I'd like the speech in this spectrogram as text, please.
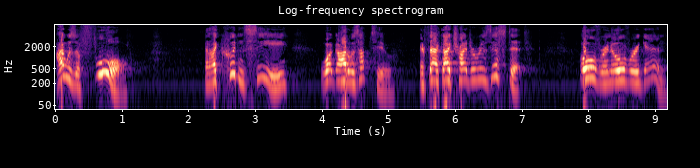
I was a fool. And I couldn't see what God was up to. In fact, I tried to resist it over and over again.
